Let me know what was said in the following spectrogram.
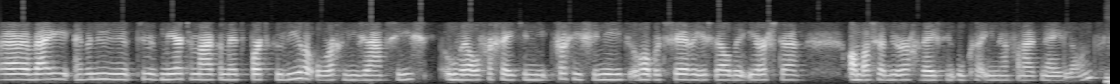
Uh, wij hebben nu natuurlijk meer te maken met particuliere organisaties. Hoewel, vergeet je niet, vergis je niet, Robert Serri is wel de eerste ambassadeur geweest in Oekraïne vanuit Nederland. Hm.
